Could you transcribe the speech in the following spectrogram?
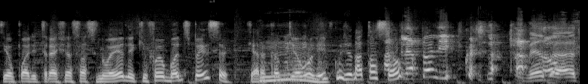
Que o podcast assassinou ele, que foi o Bud Spencer, que era campeão olímpico de natação. Atleta olímpico de natação. É verdade.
